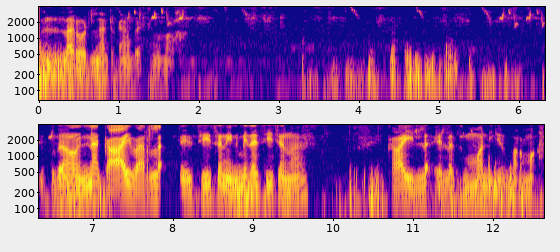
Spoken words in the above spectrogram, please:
ஃபுல்லாக ரோட்டில் நட்டுருக்காங்க பேரிச்சம்பழம் மரம். இப்போதான் இன்னும் காய் வரல. சீசன் இனிமேல் தான் சீசனு காய் இல்லை. எல்லாம் சும்மா நிற்கிது மரமாக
